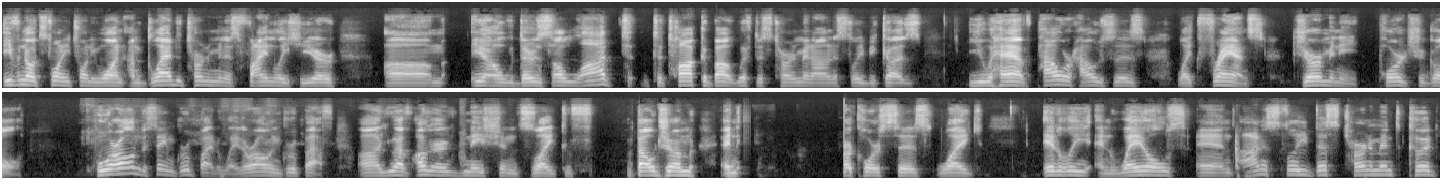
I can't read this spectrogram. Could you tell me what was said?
even though it's 2021, I'm glad the tournament is finally here. Um, you know, there's a lot to talk about with this tournament, honestly, because you have powerhouses like France, Germany, Portugal, who are all in the same group, by the way. They're all in Group F. Uh, you have other nations like Belgium and horses like Italy and Wales. And honestly, this tournament could.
